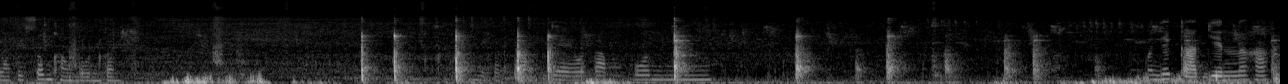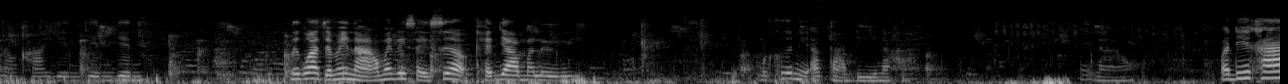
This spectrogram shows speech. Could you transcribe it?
เราไปส้มข้างบนก่อนนี่ก็ตำแจวตำป น บรรยากาศเย็นนะคะพี่น้องคะเย็นเย็นเย็นนึกว่าจะไม่หนาวไม่ได้ใส่เสื้อแขนยาวมาเลยเมื่อคืนนี้อากาศดีนะคะ ไม่หนาวสวัสดีค่ะ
